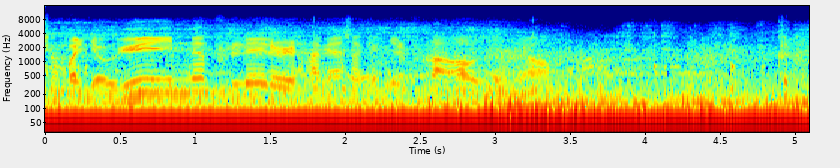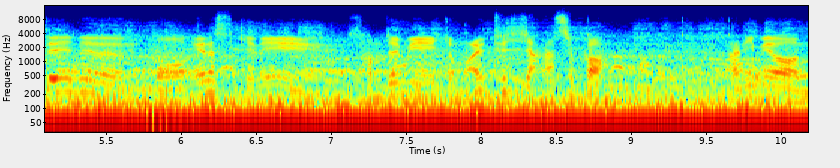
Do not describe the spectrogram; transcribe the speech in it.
정말 여유 있는 플레이를 하면서 경기를 풀어나가고 있거든요. 그때는 뭐 에너스킨이 3점이 좀 많이 터지지 않았을까? 아니면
